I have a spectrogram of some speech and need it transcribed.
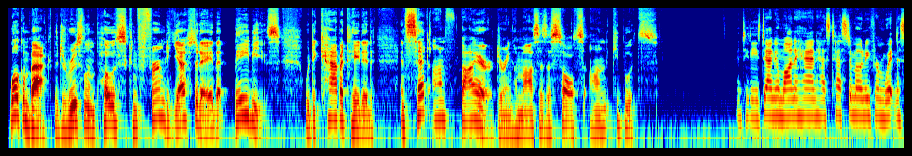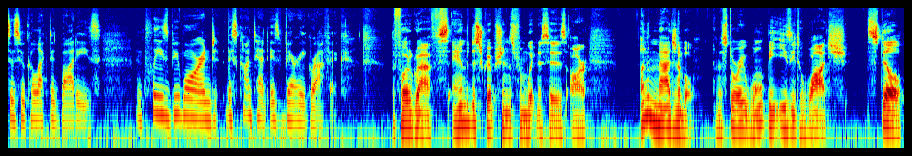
Welcome back. The Jerusalem Post confirmed yesterday that babies were decapitated and set on fire during Hamas's assaults on kibbutz. And today's Daniel Monahan has testimony from witnesses who collected bodies. And please be warned, this content is very graphic. The photographs and the descriptions from witnesses are unimaginable, and the story won't be easy to watch. Still,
